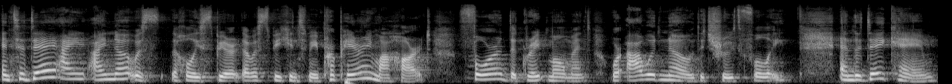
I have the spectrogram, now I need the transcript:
And today I, I know it was the Holy Spirit that was speaking to me, preparing my heart for the great moment where I would know the truth fully. And the day came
